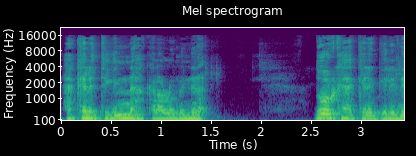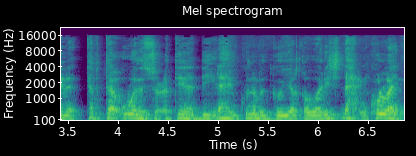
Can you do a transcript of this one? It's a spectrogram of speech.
ha kala teginina ha kala luminina duurka ha kala gelinina tabtaa u wada socoteen haddii ilaahay ku nabadgooyo qawaariij dhex inku layn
